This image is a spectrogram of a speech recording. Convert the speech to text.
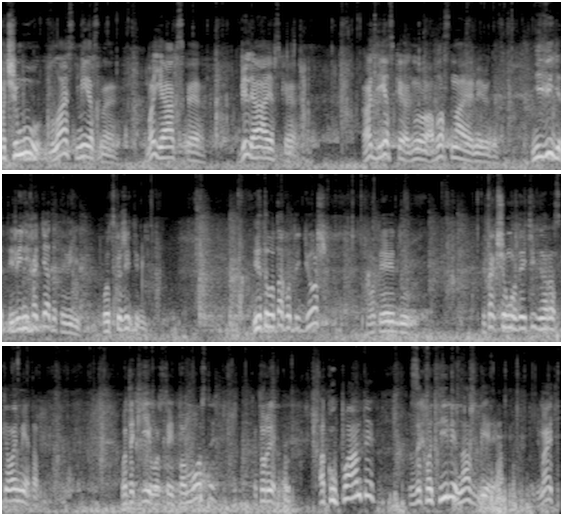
Почему власть местная, Маякская, Беляевская, Одесская, ну областная, я имею в виду, не видят или не хотят это видеть? Вот скажите мне. И это вот так вот идешь, вот я иду, и так еще можно идти на раз километр. Вот такие вот стоят помосты, которые оккупанты захватили наш берег. Понимаете?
